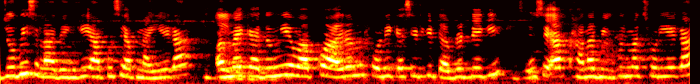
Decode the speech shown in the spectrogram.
जो भी सलाह देंगी आप उसे अपनाइएगा। और मैं कह दूँगी वो आपको आयरन और फोलिक एसिड की टैबलेट देगी। उसे आप खाना बिल्कुल मत छोड़िएगा।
